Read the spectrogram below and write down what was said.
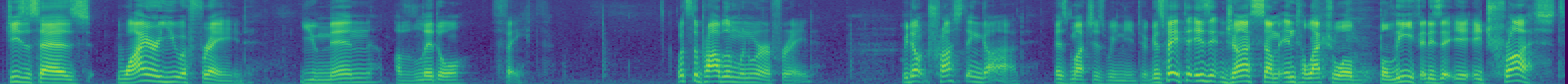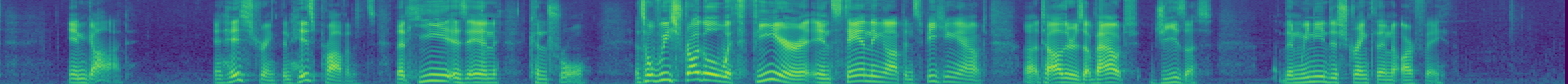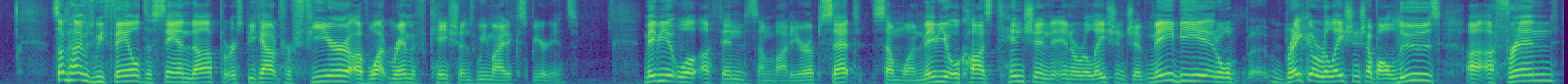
Jesus says, Why are you afraid, you men of little faith? What's the problem when we're afraid? We don't trust in God as much as we need to. Because faith isn't just some intellectual belief, it is a, a trust in God, in His strength, in His providence, that He is in control. And so if we struggle with fear in standing up and speaking out uh, to others about Jesus, then we need to strengthen our faith. Sometimes we fail to stand up or speak out for fear of what ramifications we might experience. Maybe it will offend somebody or upset someone. Maybe it will cause tension in a relationship. Maybe it will break a relationship. I'll lose uh, a friend.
